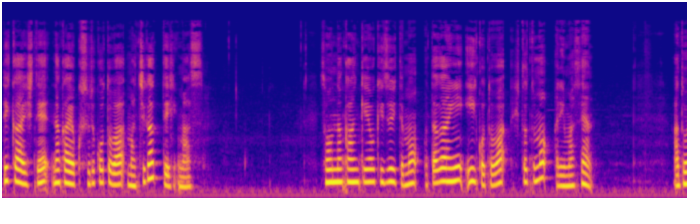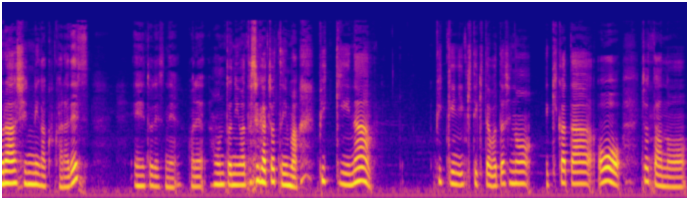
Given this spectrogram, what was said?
理解して仲良くすることは間違っています。そんな関係を築いてもお互いにいいことは一つもありません。アドラー心理学からです。えっ、ー、とですね、これ本当に私がちょっと今ピッキーな、ピッキーに生きてきた私の生き方をちょっとあの、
